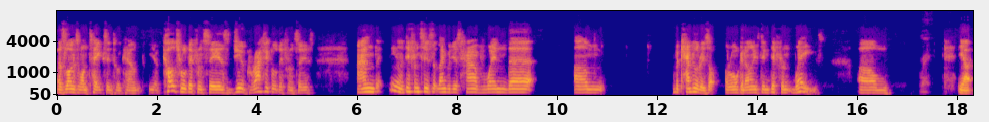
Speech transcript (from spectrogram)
as long as one takes into account you know cultural differences, geographical differences, and you know the differences that languages have when their um, vocabularies are, are organized in different ways. Um, Right. yeah,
